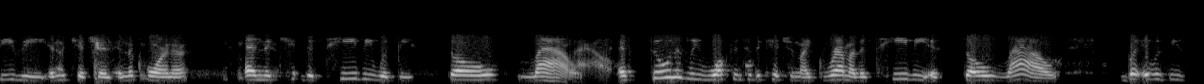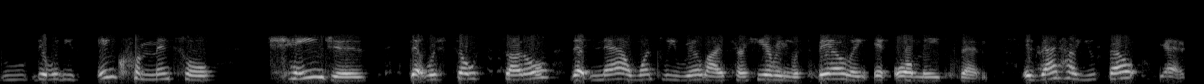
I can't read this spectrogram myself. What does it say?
TV in the kitchen in the corner, and the the TV would be so loud. As soon as we walked into the kitchen, my grandma, the TV is so loud. But it was these there were these incremental changes that were so subtle that now once we realized her hearing was failing, it all made sense. Is that how you felt? Yes,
